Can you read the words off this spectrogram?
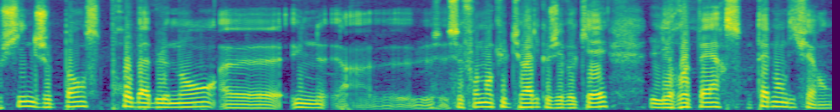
Chine, je pense probablement euh, une, ce, fondement culturel que j'évoquais, les repères sont tellement différents.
